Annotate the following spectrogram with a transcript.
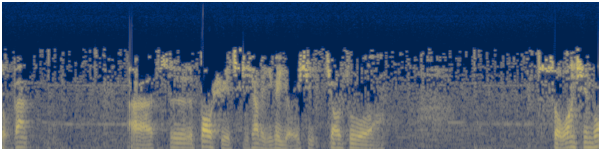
手办，啊，是暴雪旗下的一个游戏，叫做《守望先锋》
